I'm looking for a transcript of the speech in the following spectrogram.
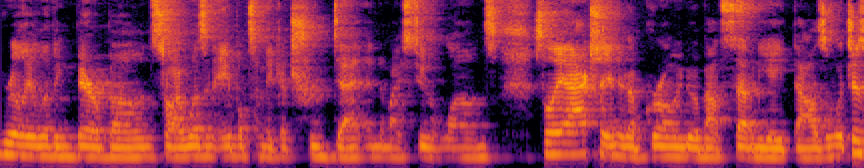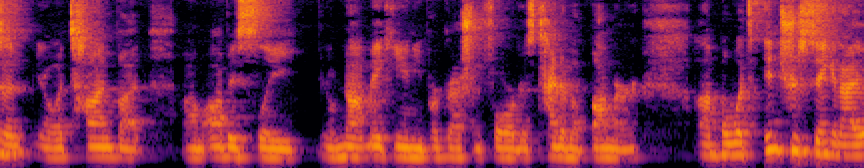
really living bare bones. So I wasn't able to make a true dent into my student loans. So they actually ended up growing to about 78,000, which isn't, you know, a ton, but um, obviously, you know, not making any progression forward is kind of a bummer. Um, but what's interesting, and I,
